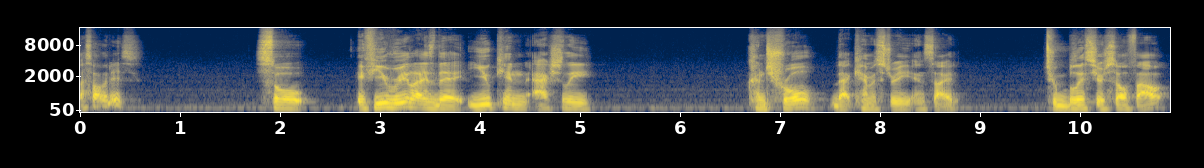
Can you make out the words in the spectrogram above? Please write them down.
That's all it is. So if you realize that you can actually control that chemistry inside to bliss yourself out,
